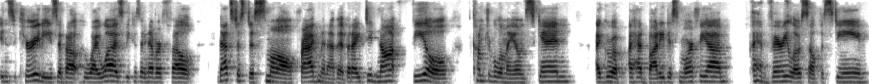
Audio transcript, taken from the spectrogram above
insecurities about who I was because I never felt that's just a small fragment of it, but I did not feel comfortable in my own skin. I grew up, I had body dysmorphia. I had very low self esteem.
